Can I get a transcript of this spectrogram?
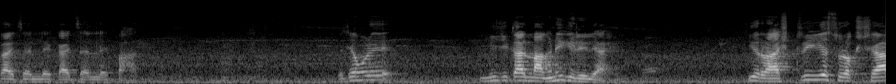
काय चाललंय काय चाललंय पाहत. त्याच्यामुळे मी जी काल मागणी केलेली आहे की राष्ट्रीय सुरक्षा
